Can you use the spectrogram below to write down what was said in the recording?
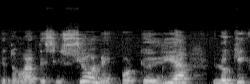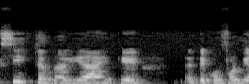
que tomar decisiones, porque hoy día lo que existe en realidad es que de conformidad a lo que dispone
